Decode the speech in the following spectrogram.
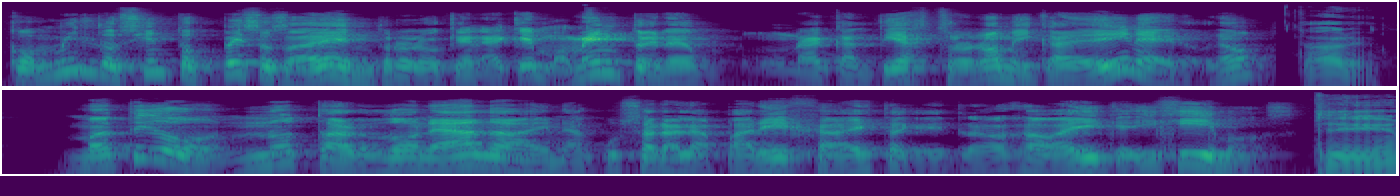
con 1200 pesos adentro, lo que en aquel momento era una cantidad astronómica de dinero, ¿no? Claro. Mateo no tardó nada en acusar a la pareja esta que trabajaba ahí, que dijimos. Sí.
